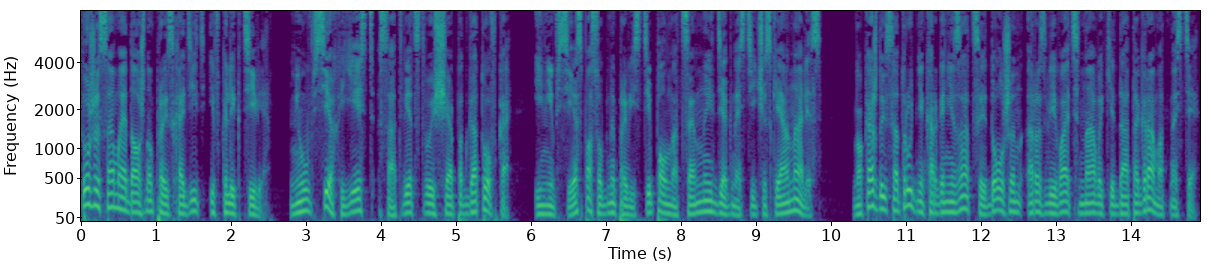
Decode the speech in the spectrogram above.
То же самое должно происходить и в коллективе. Не у всех есть соответствующая подготовка, и не все способны провести полноценный диагностический анализ. Но каждый сотрудник организации должен развивать навыки дата-грамотности,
